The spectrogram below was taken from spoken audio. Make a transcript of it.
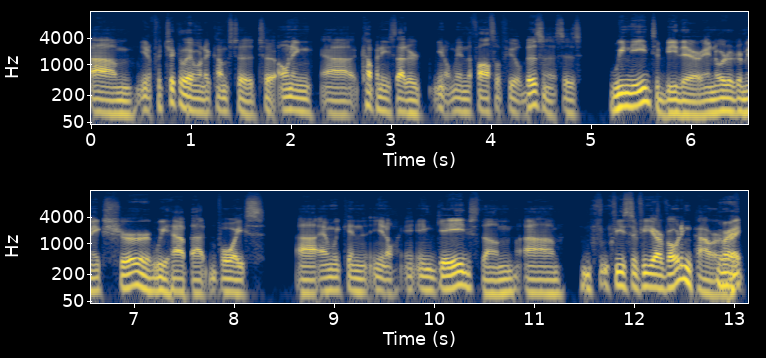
um, you know, particularly when it comes to, to owning uh, companies that are, you know, in the fossil fuel business is we need to be there in order to make sure we have that voice uh, and we can, you know, engage them um, vis-a-vis our voting power, right? right?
